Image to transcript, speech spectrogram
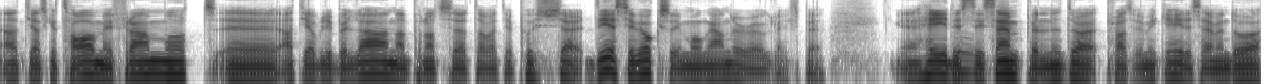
att jag ska ta mig framåt, eh, att jag blir belönad på något sätt av att jag pushar. Det ser vi också i många andra roguelike-spel. Eh, Hades Mm. till exempel, nu drar, pratar vi mycket Hades här, men då,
